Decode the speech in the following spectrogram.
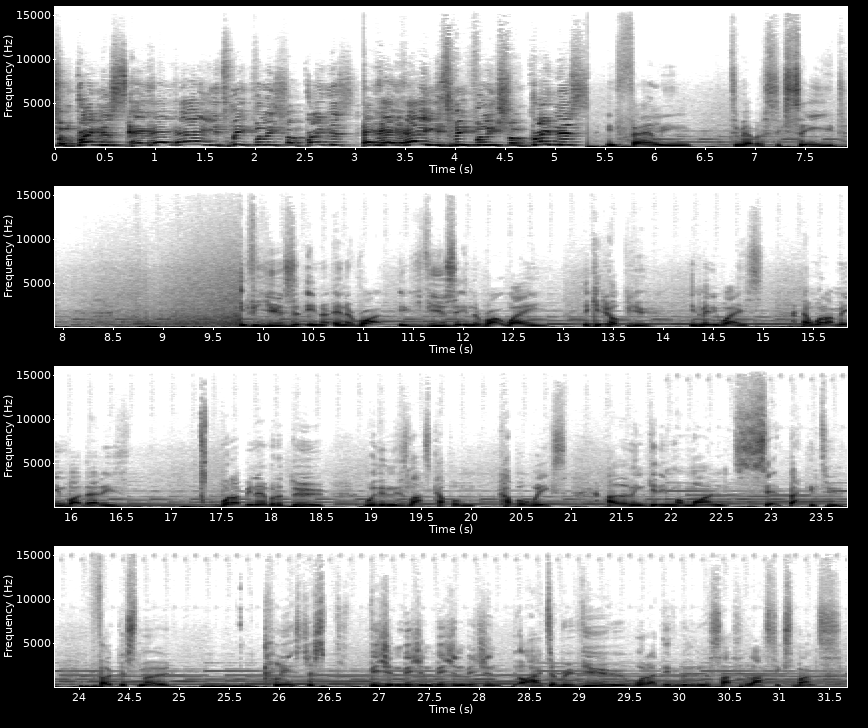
From Greatness. Hey, hey, hey, it's me, Felise from Greatness. Hey, hey, hey, it's me, Felise from Greatness. In failing, to be able to succeed, if you use it in a, in a right, if you use it in the right way, it can help you in many ways. And what I mean by that is, what I've been able to do within these last couple couple of weeks, other than getting my mind set back into focus mode, clear, just vision vision vision vision I had to review what I did within the last six months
